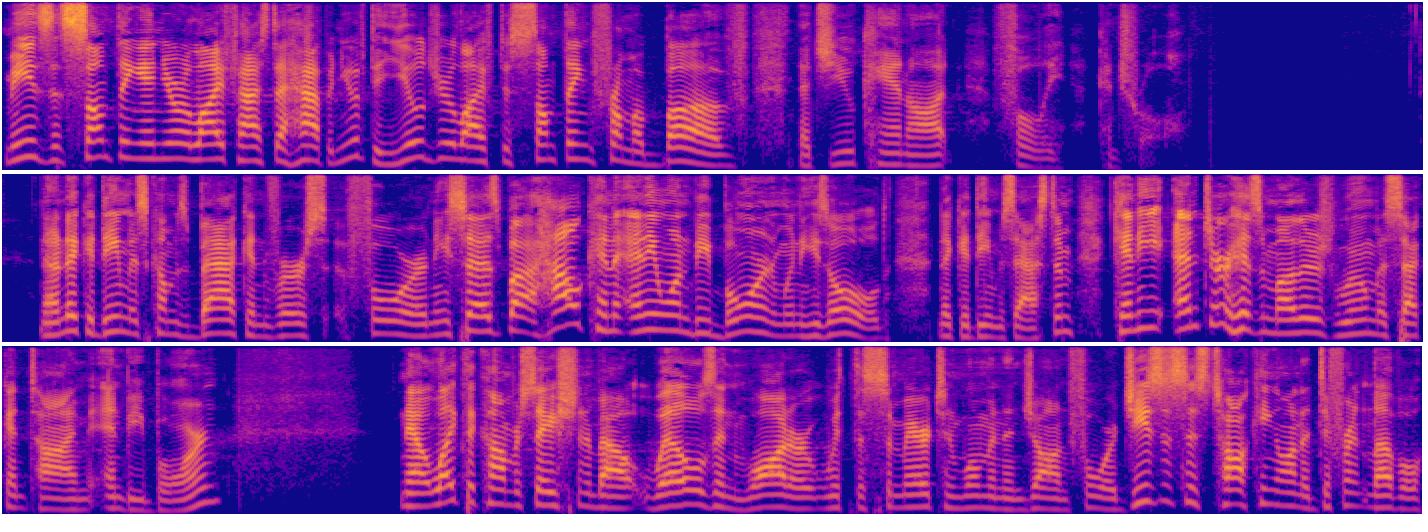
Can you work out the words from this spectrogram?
means that something in your life has to happen. You have to yield your life to something from above that you cannot fully control. Now, Nicodemus comes back in verse 4 and he says, But how can anyone be born when he's old? Nicodemus asked him, Can he enter his mother's womb a second time and be born? Now, like the conversation about wells and water with the Samaritan woman in John 4, Jesus is talking on a different level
